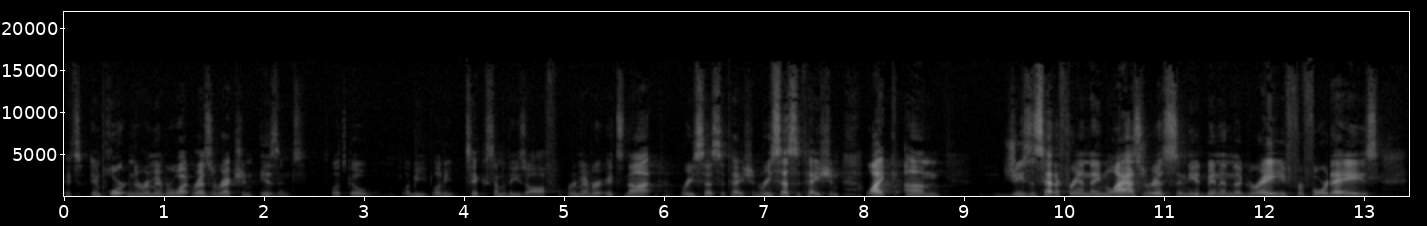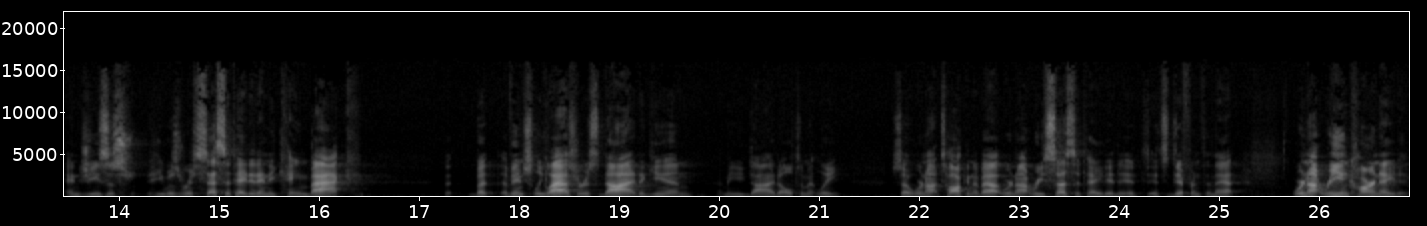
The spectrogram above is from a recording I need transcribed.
it's important to remember what resurrection isn't. Let's go, let me, let me tick some of these off. Remember, it's not resuscitation. Resuscitation, like um, Jesus had a friend named Lazarus, and he had been in the grave for four days, and Jesus, he was resuscitated and he came back. But eventually, Lazarus died again. I mean, he died ultimately. So we're not talking about, we're not resuscitated. It, it's different than that. We're not reincarnated.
